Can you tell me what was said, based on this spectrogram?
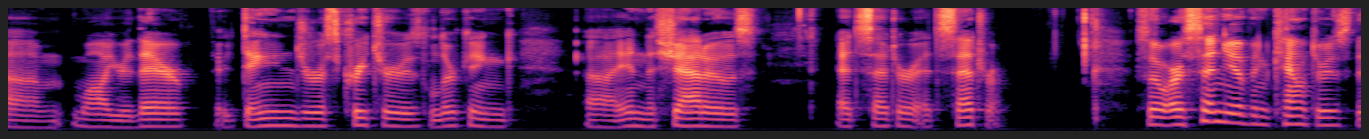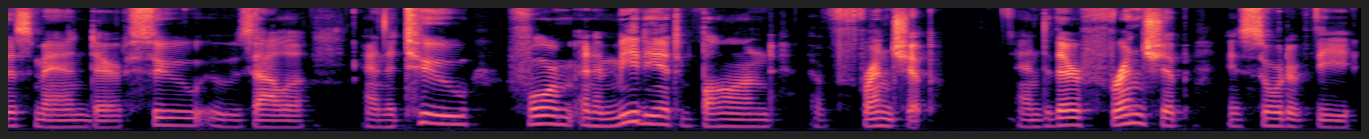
um, while you're there. There are dangerous creatures lurking uh, in the shadows, etc., etc. So Arseniev encounters this man, Dersu Uzala, and the two form an immediate bond of friendship. And their friendship is sort of the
